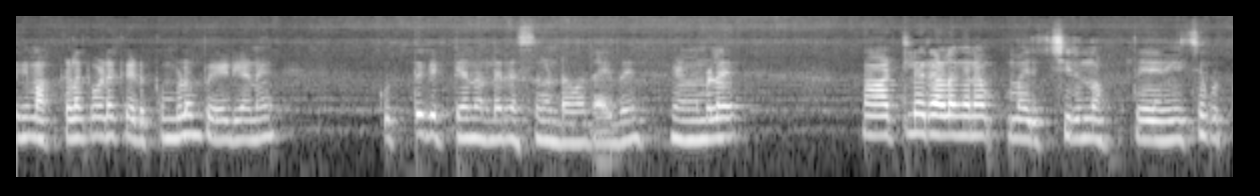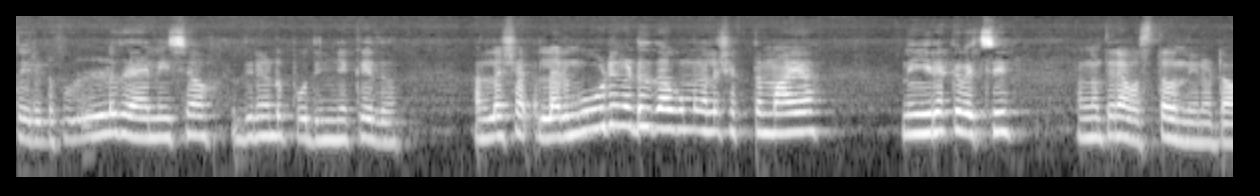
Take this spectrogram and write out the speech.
ഇനി മക്കളൊക്കെ ഇവിടെ കിടക്കുമ്പോഴും പേടിയാണ്. കുത്ത് കിട്ടിയാൽ നല്ല രസം ഉണ്ടാവും അതായത് ഞങ്ങളെ നാട്ടിലൊരാളിങ്ങനെ മരിച്ചിരുന്നു. തേനീച്ച കുത്തേരിട്ട് ഫുള്ള് തേനീച്ച ഇതിനുകൊണ്ട് പൊതിഞ്ഞൊക്കെ ആയിരുന്നു നല്ല എല്ലാവരും കൂടി ഇങ്ങോട്ട് ഇതാകുമ്പോൾ നല്ല ശക്തമായ നീരൊക്കെ വെച്ച് അങ്ങനത്തെ ഒരു അവസ്ഥ വന്നീനു കേട്ടോ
